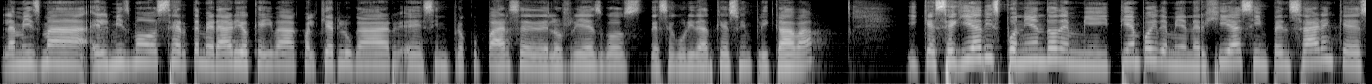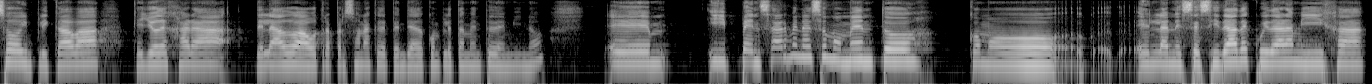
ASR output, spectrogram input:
la misma, el mismo ser temerario que iba a cualquier lugar eh, sin preocuparse de los riesgos de seguridad que eso implicaba y que seguía disponiendo de mi tiempo y de mi energía sin pensar en que eso implicaba que yo dejara de lado a otra persona que dependía completamente de mí, ¿no? Eh, y pensarme en ese momento como en la necesidad de cuidar a mi hija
